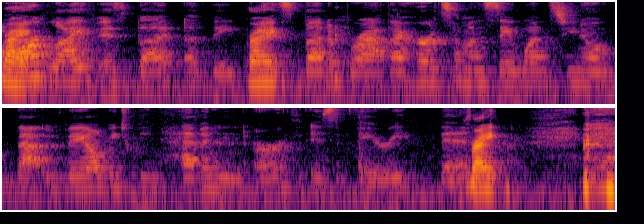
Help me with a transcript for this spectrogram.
Right. Our life is but a vapor. Right. It's but a breath. I heard someone say once, you know, that veil between heaven and earth is very thin. Right. and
